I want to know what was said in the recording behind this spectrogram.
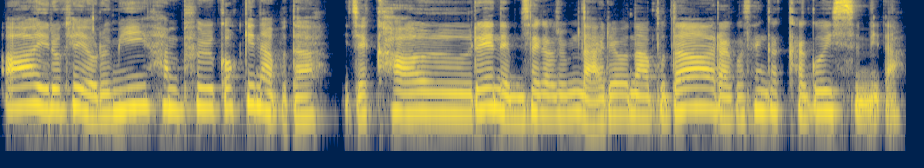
아 이렇게 여름이 한풀 꺾이나 보다. 이제 가을의 냄새가 좀 나려나 보다라고 생각하고 있습니다.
